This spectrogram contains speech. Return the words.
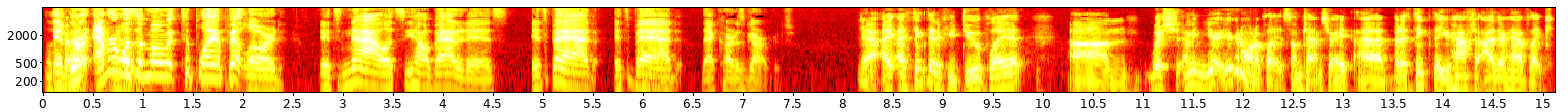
Let's if there it. ever Yeah. was a moment to play a Pit Lord, it's now. Let's see how bad it is. It's bad. It's bad. That card is garbage. Yeah, I, I think that if you do play it, um, which I mean, you're you're gonna want to play it sometimes, right? Uh, but I think that you have to either have like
